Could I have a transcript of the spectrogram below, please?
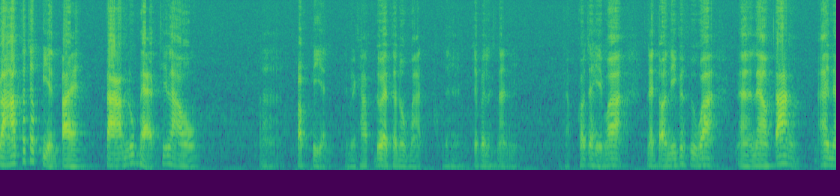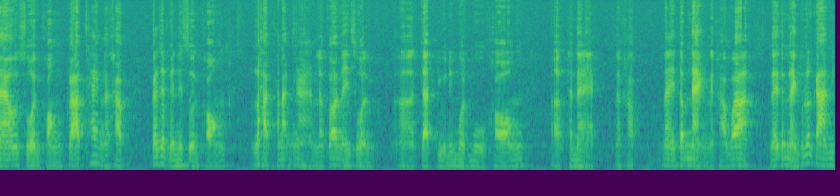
กราฟก็จะเปลี่ยนไปตามรูปแบบที่เราอ่าปรับเปลี่ยนเห็นไหมครับโดยอัตโนมัตินะฮะจะเป็นลักษณะนี้ นะครับก็จะเห็นว่าในตอนนี้ก็คือว่าแนวตั้งแนวส่วนของกราฟแท่งนะครับก็จะเป็นในส่วนของรหัสพนักงาน แล้วก็ในส่วนจัดอยู่ในหมวดหมู่ของแผนกนะครับในตำแหน่งนะครับว่าในตำแหน่งธุรการมี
